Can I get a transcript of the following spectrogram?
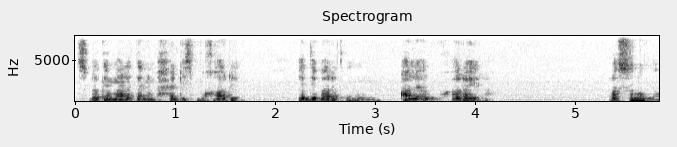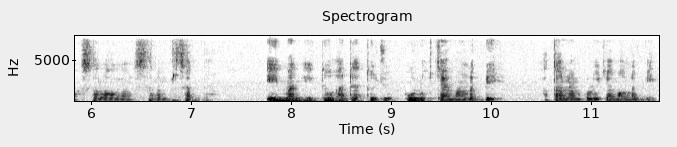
Sebagaimana dalam hadis Bukhari yang dibaratkan oleh Abu Hurairah, Rasulullah SAW bersabda, iman itu ada 70 cabang lebih atau 60 cabang lebih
